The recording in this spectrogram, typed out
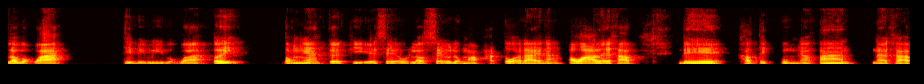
เราบอกว่าที่พี่หมีบอกว่า เอ้ย ตรงเนี้ยเกิด PA sell เราเซลล์ลงมาพักตัวได้นะ เพราะว่าอะไรครับเดเขาติดกลุ่มแนวต้านนะครับ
